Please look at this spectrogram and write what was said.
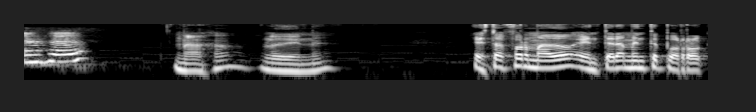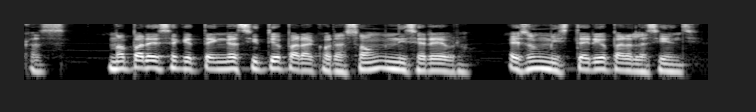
Ajá. Ajá, lo dije. Está formado enteramente por rocas. No parece que tenga sitio para corazón ni cerebro. Es un misterio para la ciencia.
